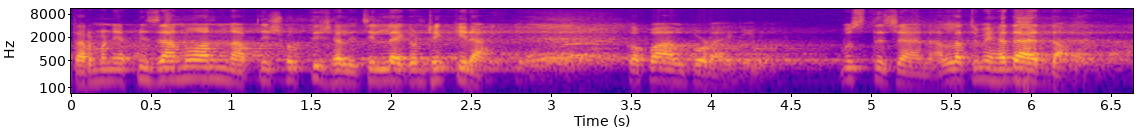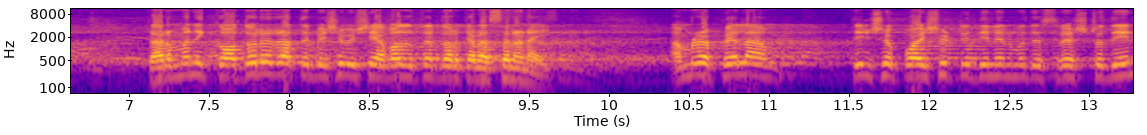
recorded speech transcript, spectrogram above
তার মানে আপনি জানোয়ার না, আপনি শক্তিশালী। চিল্লা এখন ঠিক কিনা? কপাল পড়া এগুলো বুঝতে চায় না। আল্লাহ, তুমি হেদায়ত দাও। তার মানে কদরের রাতে বেশি বেশি আবাদতের দরকার আছে না নাই? আমরা পেলাম তিনশো পঁয়ষট্টি দিনের মধ্যে শ্রেষ্ঠ দিন?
